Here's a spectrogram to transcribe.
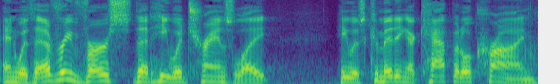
And with every verse that he would translate, he was committing a capital crime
